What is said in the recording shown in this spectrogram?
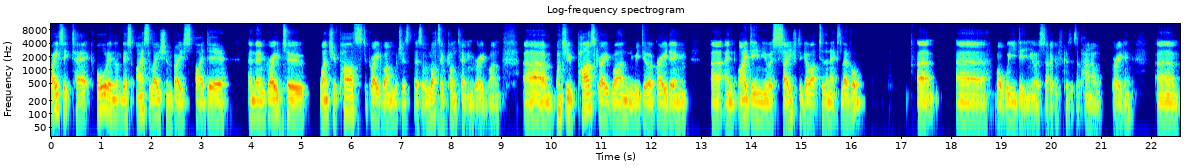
basic tech, all in this isolation based idea. And then grade two, once you've passed grade one, which is there's a lot of content in grade one. Um, once you've passed grade one, we do a grading, uh, and I deem you as safe to go up to the next level. Um, uh, well, we deem you as safe because it's a panel grading. Um,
